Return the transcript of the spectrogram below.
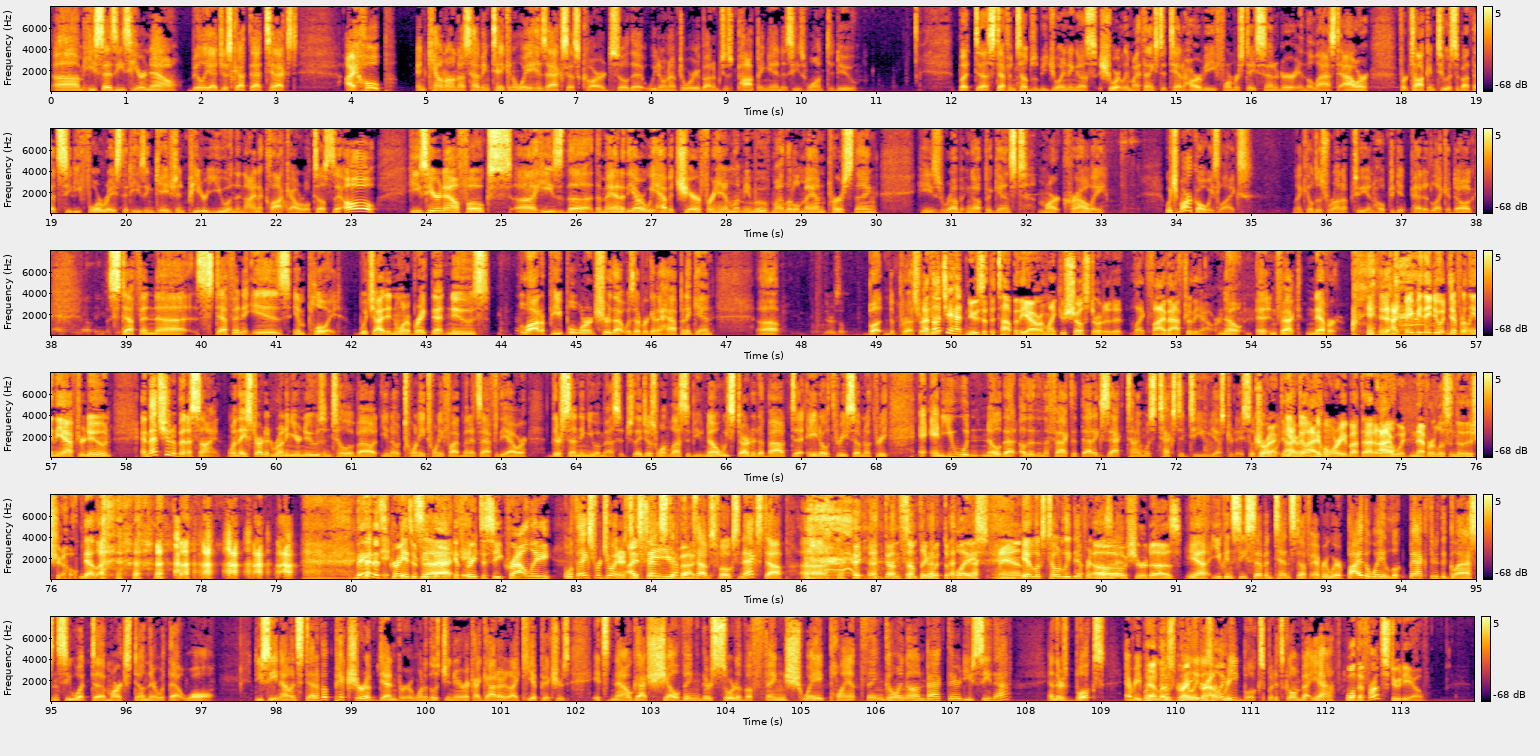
Um, he says he's here now. Billy, I just got that text. I hope and count on us having taken away his access card so that we don't have to worry about him just popping in as he's wont to do. But uh, Steffan Tubbs will be joining us shortly. My thanks to Ted Harvey, former state senator, in the last hour for talking to us about that CD4 race that he's engaged in. Peter Yu in the nine o'clock hour will tell us, say, oh, he's here now, folks. Uh, he's the, the man of the hour. We have a chair for him. Let me move my little man purse thing. He's rubbing up against Mark Crowley, which Mark always likes. Like he'll just run up to you and hope to get petted like a dog. Steffan, uh, Steffan is employed which I didn't want to break that news. A lot of people weren't sure that was ever going to happen again. Uh, there's a button to press right I here. thought you had news at the top of the hour, and like your show started at like five after the hour. No, in fact, never. Maybe they do it differently in the afternoon. And that should have been a sign. When they started running your news until about, you know, 20, 25 minutes after the hour, they're sending you a message. They just want less of you. No, we started about uh, 803, 703. And, and you wouldn't know that other than the fact that that exact time was texted to you yesterday. So Correct. Don't, yeah, I, don't, I, don't worry about that at I all. I would never listen to this show. Now, Man, it's great it's, to be uh, back. It's it- great to see Crowley. well, thanks for joining us. I been Steffan uh, Tubbs, folks. Next up, uh, You've done something with the place, man. it looks totally different, doesn't oh, it? sure does. Yeah, you can see 710 stuff everywhere. By the way, look back through the glass and see what uh, Mark's done there with that wall. Do you see now, instead of a picture of Denver, one of those generic I got at IKEA pictures, it's now got shelving. There's sort of a feng shui plant thing going on back there. Do you see that? And there's books. Everybody That knows great, Billy doesn't Crowley. read books, but it's going back. Yeah, Well, the front studio,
